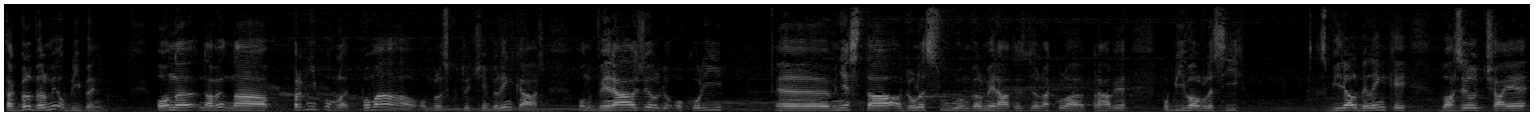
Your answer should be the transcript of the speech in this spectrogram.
tak byl velmi oblíbený. On na, na první pohled pomáhal, on byl skutečně bylinkář, on vyrážel do okolí e, města a do lesů, on velmi rád jezdil na kole, právě pobýval v lesích, sbíral bylinky, vařil čaje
